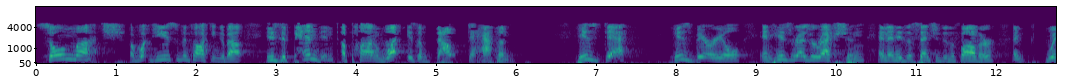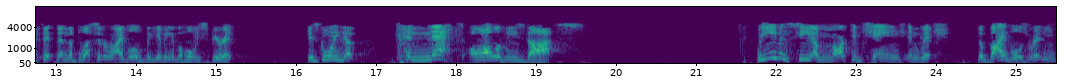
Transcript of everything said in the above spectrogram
So much of what Jesus has been talking about is dependent upon what is about to happen. His death, His burial, and His resurrection, and then His ascension to the Father, and with it, then the blessed arrival of the giving of the Holy Spirit, is going to connect all of these dots. We even see a marked change in which the Bible is written.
